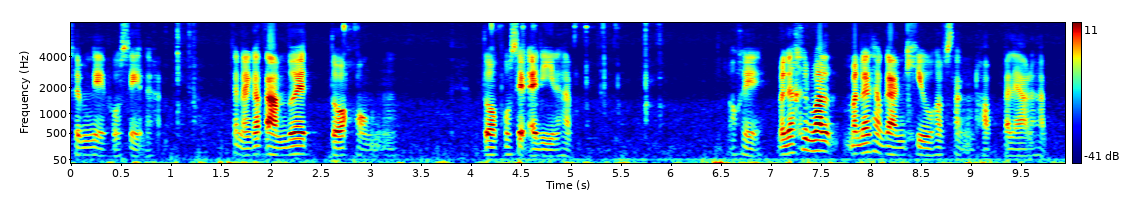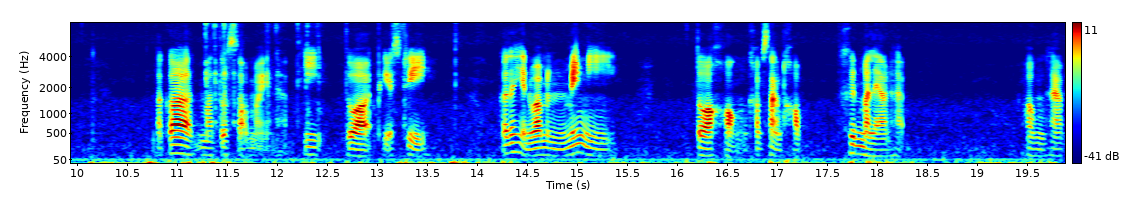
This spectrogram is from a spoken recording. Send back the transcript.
terminate process นะครับ จากนั้นก็ตามด้วยตัวของ ตัว process ID นะครับ โอเค มันจะขึ้นว่ามันได้ทำการ Q ครับสั่งท็อปไปแล้วนะครับ แล้วก็มาตรวจสอบใหม่นะครับ ที่ตัว PST ก็จะเห็นว่ามันไม่มีตัวของคำสั่งท็อปขึ้นมาแล้วนะครับ ขอบคุณครับ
